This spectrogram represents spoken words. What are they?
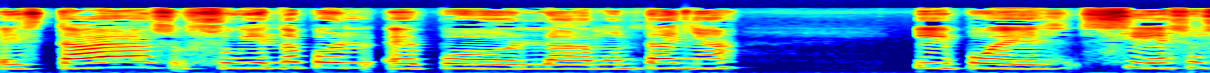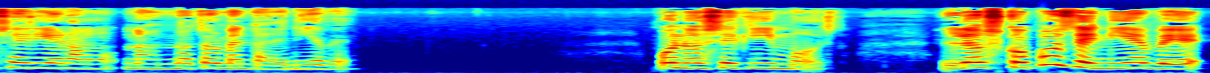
está su- subiendo por, eh, por la montaña y pues sí, eso sería una tormenta de nieve. Bueno, seguimos. Los copos de nieve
